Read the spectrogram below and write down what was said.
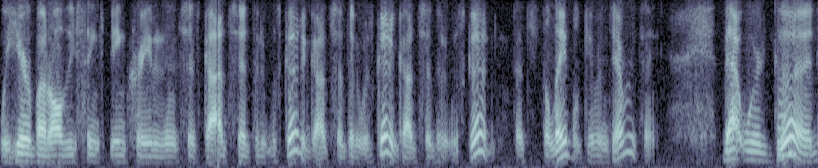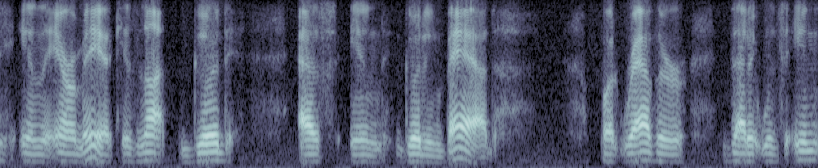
we hear about all these things being created, and it says God said that it was good, and God said that it was good, and God said that it was good. That's the label given to everything. That word "good" in the Aramaic is not good as in good and bad, but rather that it was in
